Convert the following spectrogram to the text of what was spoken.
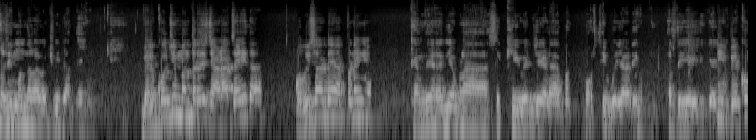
ਤੁਸੀਂ ਮੰਦਰਾਂ ਵਿੱਚ ਵੀ ਜਾਂਦੇ ਹੋ। ਬਿਲਕੁਲ ਜੀ ਮੰਦਿਰ 'ਚ ਜਾਣਾ ਚਾਹੀਦਾ। ਉਹ ਵੀ ਸਾਡੇ ਆਪਣੇ ਹੀ ਆ। ਕਹਿੰਦੇ ਆ ਕਿ ਆਪਣਾ ਸਿੱਖੀ ਵਿੱਚ ਜਿਹੜਾ ਮੂਰਤੀ ਪੂਜਾ ਨਹੀਂ ਕਰਦੀ ਨਹੀਂ ਜਿਹੜੀ ਵੇਖੋ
